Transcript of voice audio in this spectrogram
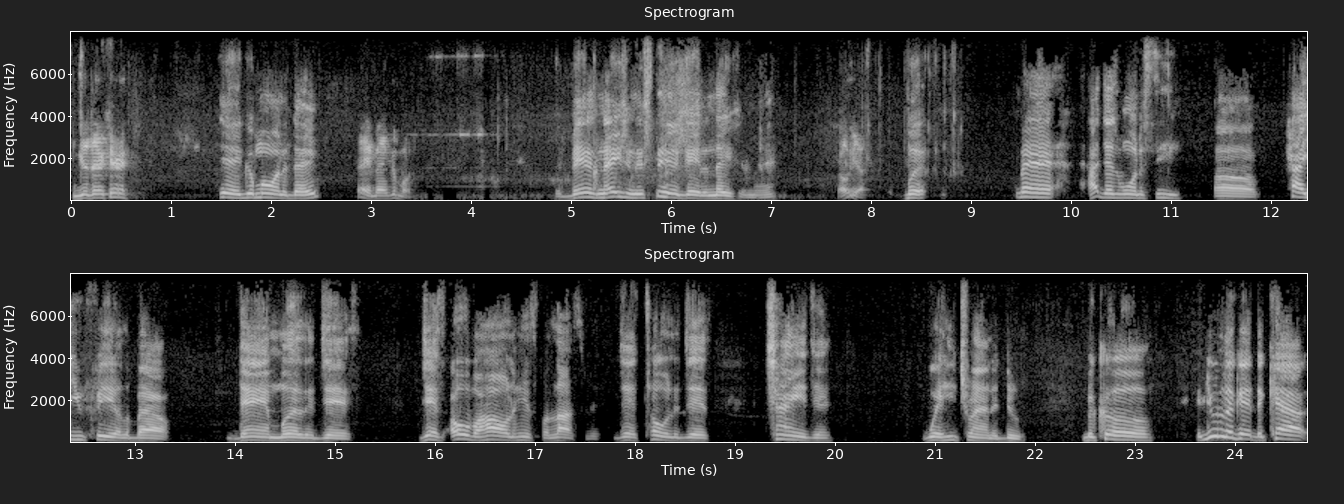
You good there, Carrie? Yeah, good morning, Dave. Hey, man, good morning. The best nation is still Gator Nation, man. Oh, yeah. But, man, I just want to see uh, how you feel about Dan Mullen just just overhauling his philosophy, just totally just changing what he trying to do. Because if you look at the Cal,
